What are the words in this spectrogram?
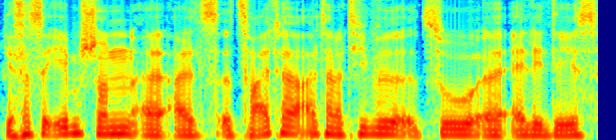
Jetzt hast du eben schon äh, als zweite Alternative zu äh, LEDs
